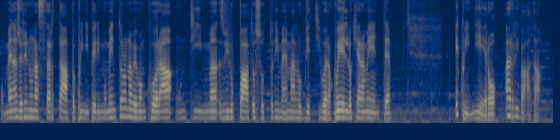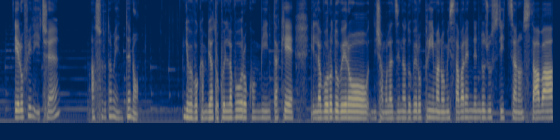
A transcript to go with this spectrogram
un manager in una startup, quindi per il momento non avevo ancora un team sviluppato sotto di me, ma l'obiettivo era quello chiaramente. E quindi ero arrivata. Ero felice? Assolutamente no. Io avevo cambiato quel lavoro convinta che il lavoro dove ero, diciamo l'azienda dove ero prima non mi stava rendendo giustizia, non stava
